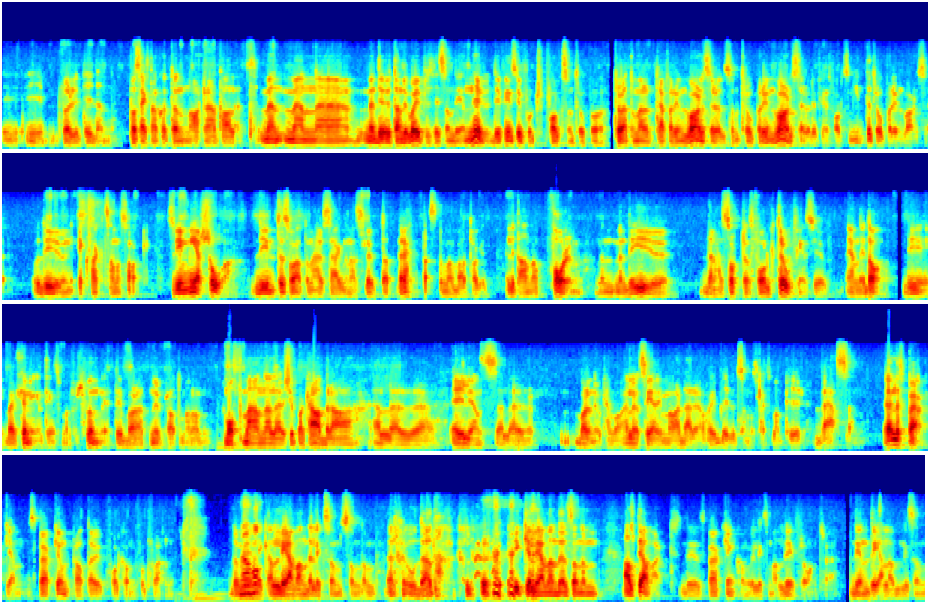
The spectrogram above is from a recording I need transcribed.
i, i förr i tiden på 16, 17, 1800-talet. Men, men, eh, men det, utan det var ju precis som det är nu. Det finns ju fort folk som tror, på, tror att de har träffat rymdvarelser och som tror på rymdvarelser och det finns folk som inte tror på rymdvarelser. Och det är ju exakt samma sak. Så det är mer så. Det är ju inte så att de här sägnerna har slutat berättas. De har bara tagit en lite annan form. Men, men det är ju den här sortens folktro finns ju än idag. Det är verkligen ingenting som har försvunnit. Det är bara att nu pratar man om Mothman eller Chupacabra eller eh, aliens eller vad det nu kan vara. Eller seriemördare har ju blivit som någon slags vampyrväsen. Eller spöken. Spöken pratar ju folk om fortfarande. De är har... lika levande liksom som de, eller odöda, eller icke-levande som de alltid har varit. Det, spöken kommer vi liksom aldrig ifrån tror jag. Det är en del av liksom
